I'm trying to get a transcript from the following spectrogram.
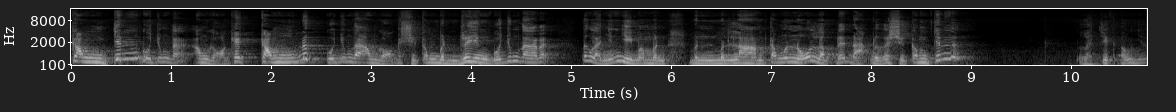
công chính của chúng ta. Ông gọi cái công đức của chúng ta. Ông gọi cái sự công bình riêng của chúng ta đó. Tức là những gì mà mình mình mình làm trong cái nỗ lực để đạt được cái sự công chính đó, là chiếc áo nhớ.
